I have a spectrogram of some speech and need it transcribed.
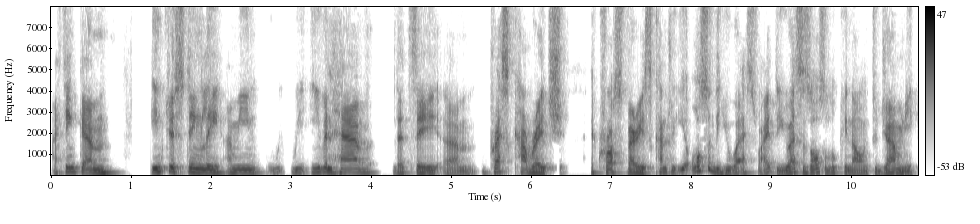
I think um, interestingly, I mean, we, even have, let's say, um, press coverage across various countries, also the US, right? The US is also looking now into Germany.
